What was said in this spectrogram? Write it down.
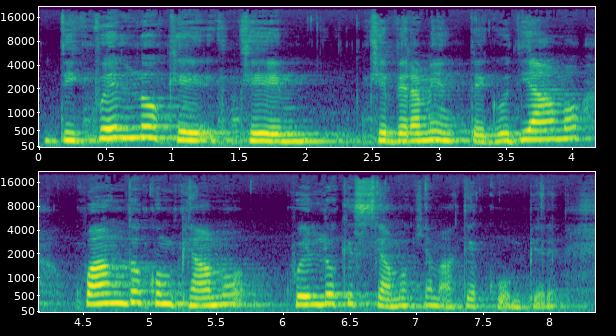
di quello che, che, che veramente godiamo quando compiamo quello che siamo chiamati a compiere.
